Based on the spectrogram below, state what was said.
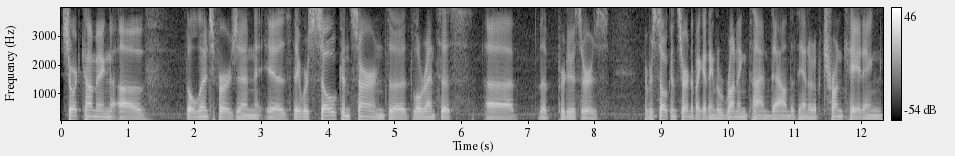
shortcoming of the Lynch version is they were so concerned, the Laurentiis, uh, the producers, they were so concerned about getting the running time down that they ended up truncating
